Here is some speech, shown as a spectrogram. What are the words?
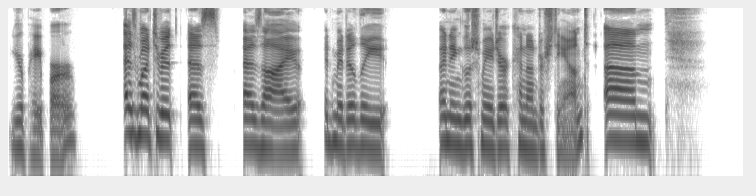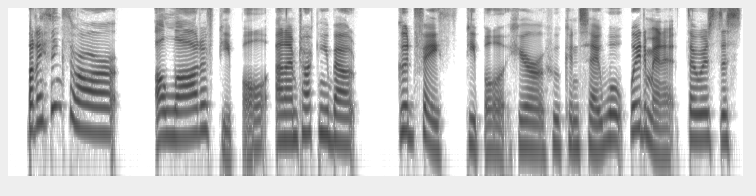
your paper, as much of it as as I admittedly an English major can understand. Um, but I think there are a lot of people, and I'm talking about good faith people here who can say, well, wait a minute, there was this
